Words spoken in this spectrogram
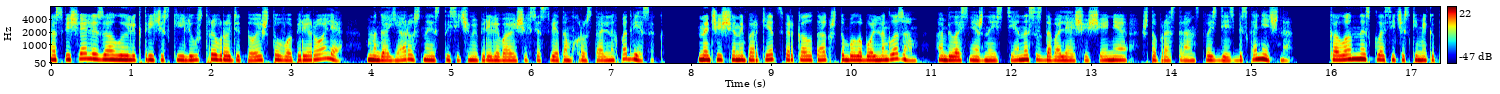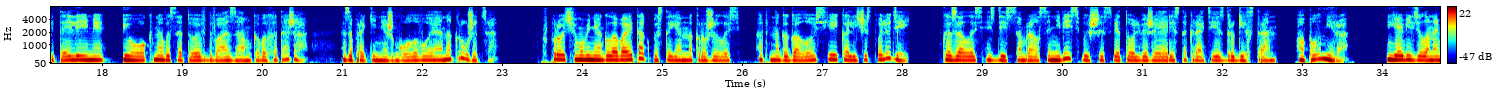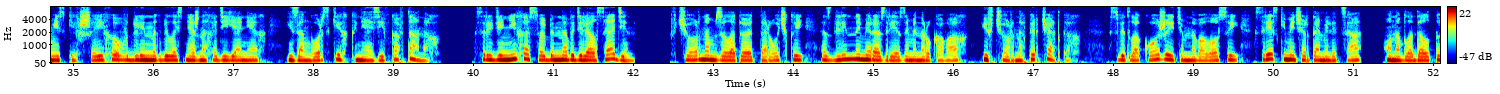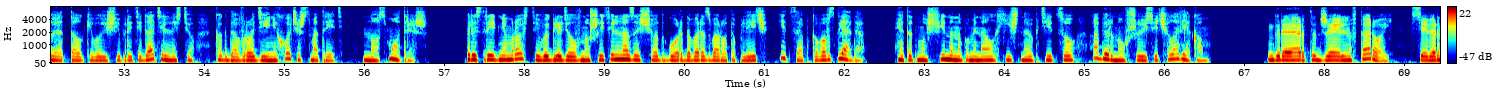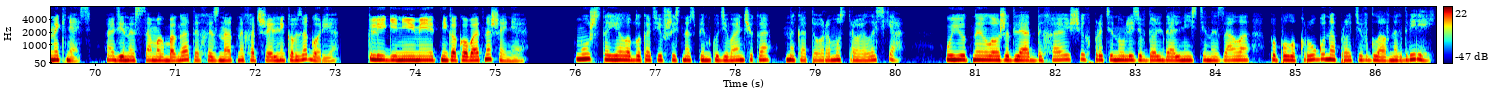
Освещали залу электрические люстры вроде той, что в опере Руале, многоярусные с тысячами переливающихся светом хрустальных подвесок. Начищенный паркет сверкал так, что было больно глазам, а белоснежные стены создавали ощущение, что пространство здесь бесконечно. Колонны с классическими капителиями и окна высотой в два замковых этажа. Запрокинешь голову, и она кружится. Впрочем, у меня голова и так постоянно кружилась от многоголосия и количества людей. Казалось, здесь собрался не весь высший свет Ольвежа и аристократии из других стран, а полмира. Я видела намийских шейхов в длинных белоснежных одеяниях и зангорских князей в кафтанах. Среди них особенно выделялся один. В черном золотой отторочкой, с длинными разрезами на рукавах и в черных перчатках. Светлокожий и темноволосый, с резкими чертами лица, он обладал той отталкивающей притягательностью, когда вроде и не хочешь смотреть, но смотришь. При среднем росте выглядел внушительно за счет гордого разворота плеч и цепкого взгляда. Этот мужчина напоминал хищную птицу, обернувшуюся человеком. Греерт Джейльн II, северный князь, один из самых богатых и знатных отшельников Загорья. К Лиге не имеет никакого отношения. Муж стоял, облокотившись на спинку диванчика, на котором устроилась я. Уютные ложи для отдыхающих протянулись вдоль дальней стены зала по полукругу напротив главных дверей.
